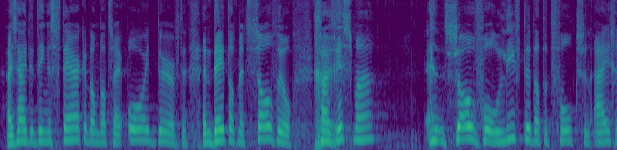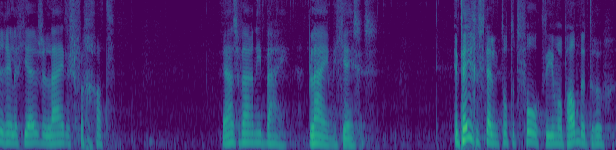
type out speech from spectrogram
Hij zei de dingen sterker dan dat zij ooit durfden. En deed dat met zoveel charisma en zo vol liefde dat het volk zijn eigen religieuze leiders vergat. Ja, ze waren niet bij, blij met Jezus. In tegenstelling tot het volk die hem op handen droeg.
